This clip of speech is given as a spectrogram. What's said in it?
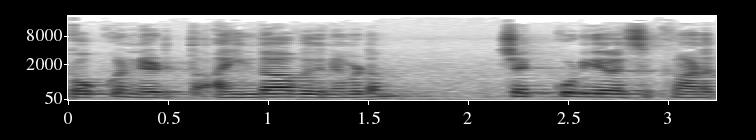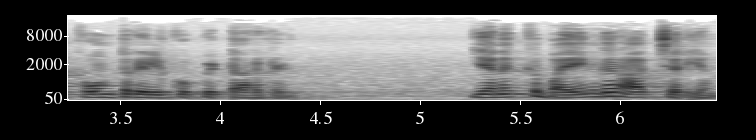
டோக்கன் எடுத்த ஐந்தாவது நிமிடம் செக் குடியரசுக்கான கவுண்டரில் கூப்பிட்டார்கள். எனக்கு பயங்கர ஆச்சரியம்.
